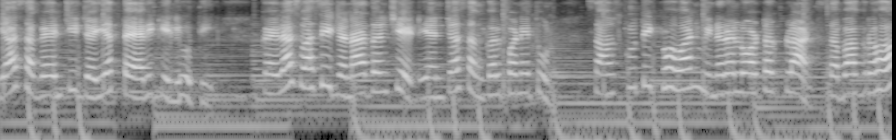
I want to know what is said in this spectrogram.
या सगळ्यांची जय्यत तयारी केली होती. कैलासवासी जनार्दन शेठ यांच्या संकल्पनेतून सांस्कृतिक भवन मिनरल वॉटर प्लांट सभागृह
